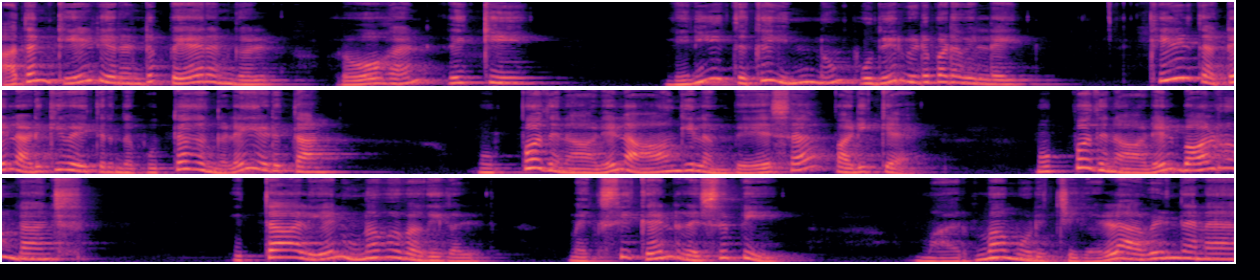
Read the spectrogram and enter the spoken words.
அதன் கீழ் இரண்டு பேரன்கள் ரோஹன் ரிக்கி. வினயத்துக்கு இன்னும் புதிர் விடுபடவில்லை. கீழ்த்தட்டில் அடுக்கி வைத்திருந்த புத்தகங்களை எடுத்தான். முப்பது நாளில் ஆங்கிலம் பேச படிக்க. முப்பது நாளில் பால்ரூம் டான்ஸ் இத்தாலியன் உணவு வகைகள் மெக்சிகன் ரெசிபி மர்ம முடிச்சுகள் அவிழ்ந்தன.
